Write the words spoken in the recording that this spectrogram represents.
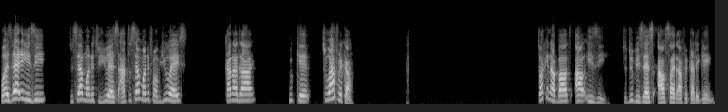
But it's very easy to send money to US and to send money from US, Canada, UK, to Africa. Talking about how easy to do business outside Africa again.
